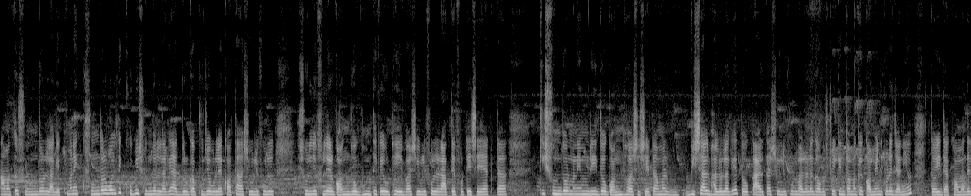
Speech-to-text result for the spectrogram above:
আমার তো সুন্দর লাগে। মানে সুন্দর বলতে খুবই সুন্দর লাগে। আর দুর্গা পুজো বলে কথা, শিউলি ফুল, শিউলি ফুলের গন্ধ ঘুম থেকে উঠেই বা শিউলি ফুল রাতে ফোটে সে একটা কি সুন্দর মানে মৃদ গন্ধ আসে, সেটা আমার বিশাল ভালো লাগে। তো কার কার শিউলি ফুল ভালো লাগে অবশ্যই কিন্তু আমাকে কমেন্ট করে জানিও। তো এই দেখো, আমাদের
